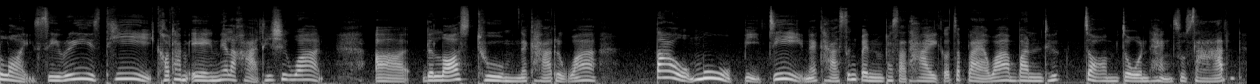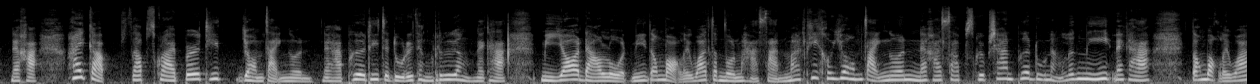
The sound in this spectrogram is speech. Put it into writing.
ปล่อยซีรีส์ที่เขาทำเองเนี่ยแหละค่ะ ที่ชื่อว่า uh, The Lost Tomb นะคะ หรือว่า เต้ามู่ปีจี้นะคะซึ่งเป็นภาษาไทยก็จะแปลว่าบันทึกจอมโจรแห่งสุสานนะคะ ให้กับ subscriber ที่ยอมจ่ายเงินนะคะ เพื่อที่จะดูได้ทั้งเรื่องนะคะ มียอดดาวน์โหลดนี่ต้องบอกเลยว่าจำนวนมหาศาลมากที่เขายอมจ่ายเงินนะคะ subscription เพื่อดูหนังเรื่องนี้นะคะ ต้องบอกเลยว่า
